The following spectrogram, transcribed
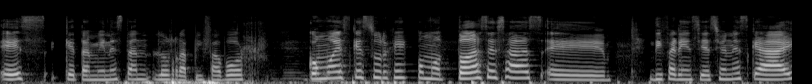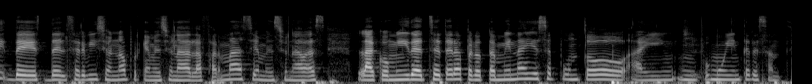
es que también están los Rapifavor. ¿Cómo es que surge como todas esas eh, diferenciaciones que hay de, del servicio, no? Porque mencionabas la farmacia, mencionabas la comida, etcétera, pero también hay ese punto ahí un, muy interesante.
